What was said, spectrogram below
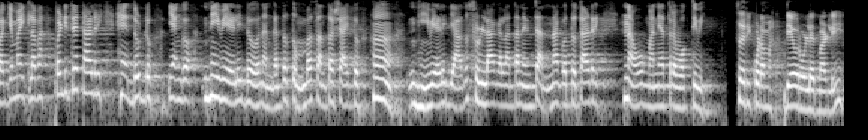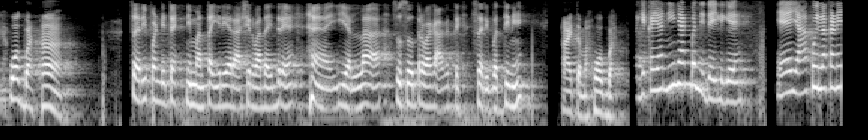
ಬಗ್ಗೆ ಮೈತ್ಲವ ಪಂಡಿತೆ ತಾಳ್ರಿ. ಹೇ ದುಡ್ಡು. ಹೆಂಗೋ ನೀವ್ ಹೇಳಿದ್ದು ನನ್ಗಂತೂ ತುಂಬಾ ಸಂತೋಷ ಆಯ್ತು. ಹ್ಮ್ ನೀವ್ ಹೇಳಿದ್ ಯಾವ್ದು ಸುಳ್ಳಾಗಲ್ಲ ಅಂತ ನನ್ಗೆ ಚೆನ್ನಾಗ್ ಗೊತ್ತು ತಾಳ್ರಿ. ನಾವು ಮನೆ ಹತ್ರ ಹೋಗ್ತೀವಿ. ಸರಿ ಕೊಡಮ್ಮ ದೇವ್ರು ಒಳ್ಳೇದು ಮಾಡಲಿ. ಹೋಗ್ಬಾ ಹಾ. ಸರಿ ಪಂಡಿತೆ ನಿಮ್ಮಂತ ಹಿರಿಯರ ಆಶೀರ್ವಾದ ಇದ್ರೆ ಹಾ, ಎಲ್ಲ ಸುಸೂತ್ರವಾಗಿ ಆಗುತ್ತೆ. ಸರಿ ಬರ್ತೀನಿ. ಆಯ್ತಮ್ಮ ಹೋಗ್ಬಾ ಅಜ್ಜಕಯ್ಯ ನೀನ್ ಯಾಕೆ ಬಂದಿದ್ದೆ ಇಲ್ಲಿಗೆ? ಏ, ಯಾಕೂ ಇಲ್ಲ ಕಣಿ.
